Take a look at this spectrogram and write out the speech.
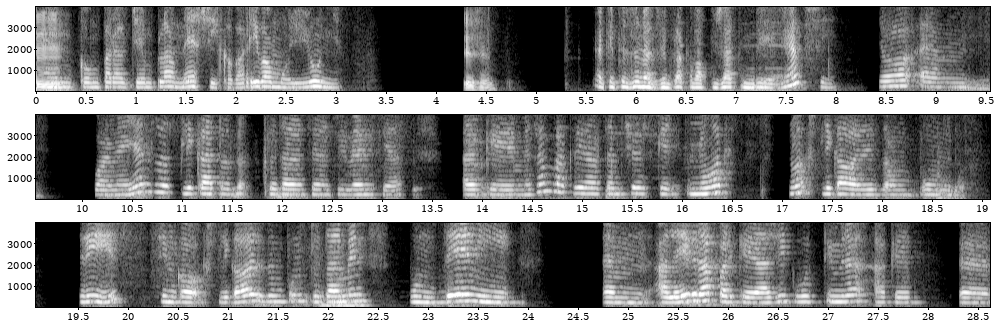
Mm. Com per exemple Messi, que va arribar molt lluny. Sí, sí. Aquest és un exemple que va posar també, eh? Sí. Jo, eh, quan ella ens va explicar tot, totes les seves vivències, el que més em va cridar l'atenció és que no, ex, no ho explicava des d'un punt trist, sinó que ho explicava des d'un punt totalment content i eh, alegre perquè hagi pogut tindre aquest, eh,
